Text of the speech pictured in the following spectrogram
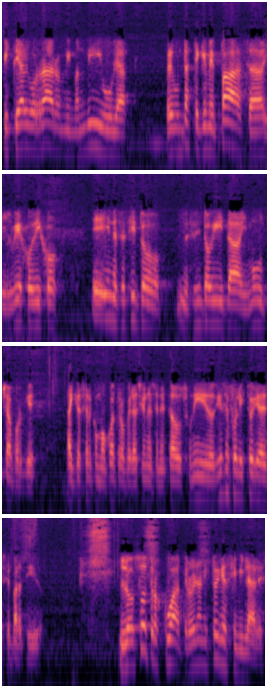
viste algo raro en mi mandíbula, preguntaste qué me pasa, y el viejo dijo, y necesito, necesito guita y mucha porque hay que hacer como cuatro operaciones en Estados Unidos, y esa fue la historia de ese partido. Los otros cuatro eran historias similares.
